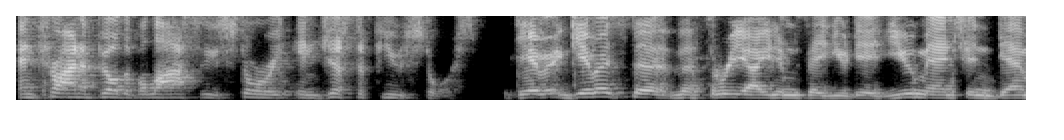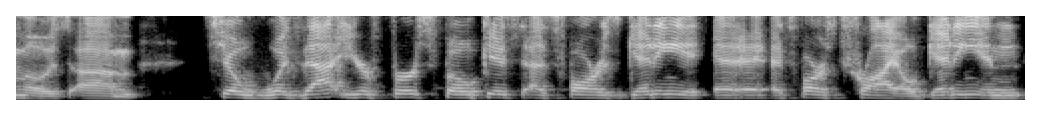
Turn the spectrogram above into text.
and trying to build a velocity story in just a few stores. Give give us the the three items that you did. You mentioned demos. Um, so was that your first focus as far as getting it as far as trial getting in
